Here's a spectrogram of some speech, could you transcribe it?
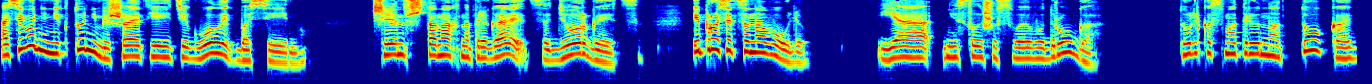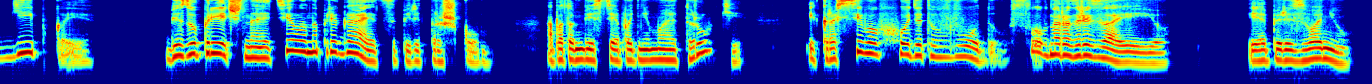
А сегодня никто не мешает ей идти голой к бассейну. Член в штанах напрягается, дергается и просится на волю. Я не слышу своего друга, только смотрю на то, как гибкое, безупречное тело напрягается перед прыжком. А потом бестия поднимает руки и красиво входит в воду, словно разрезая ее. Я перезвоню.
